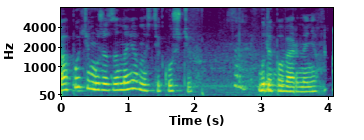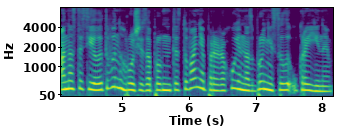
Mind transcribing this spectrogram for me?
А потім уже за наявності коштів буде повернення. Анастасія Литвин гроші за пробне тестування перерахує на Збройні Сили України.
